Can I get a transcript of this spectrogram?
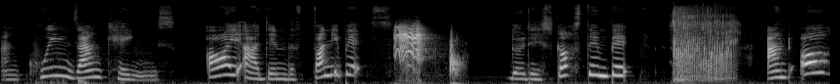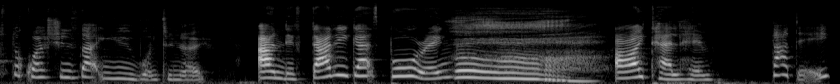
and queens and kings. I add in the funny bits, the disgusting bits, and ask the questions that you want to know. And if Daddy gets boring, I tell him, Daddy,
